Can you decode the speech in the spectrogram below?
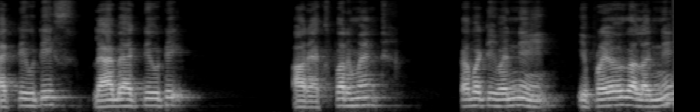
activities lab activity or experiment. కాబట్టి ఇవన్నీ ఈ ప్రయోగాలన్నీ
